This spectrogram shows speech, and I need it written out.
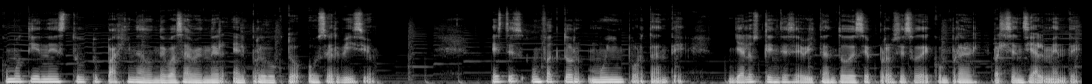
cómo tienes tú tu página donde vas a vender el producto o servicio. Este es un factor muy importante. Ya los clientes evitan todo ese proceso de comprar presencialmente.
